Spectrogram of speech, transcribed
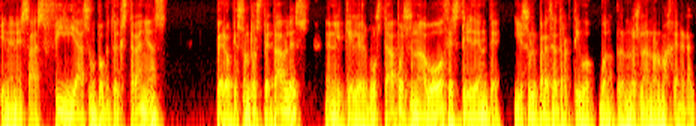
tienen esas filias un poquito extrañas, pero que son respetables, en el que les gusta pues una voz estridente y eso le parece atractivo. Bueno, pero no es la norma general.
